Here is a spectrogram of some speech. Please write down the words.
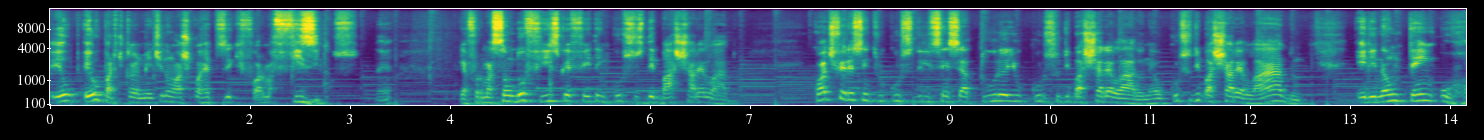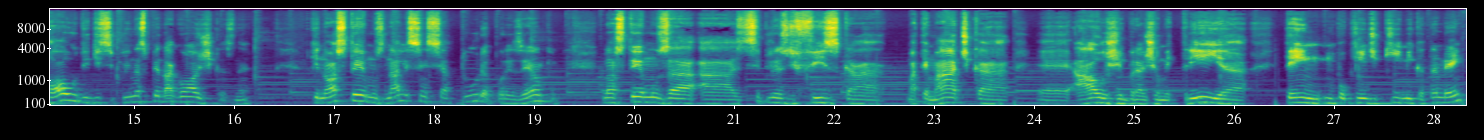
eu, eu particularmente não acho correto dizer que forma físicos, né? E a formação do físico é feita em cursos de bacharelado. Qual a diferença entre o curso de licenciatura e o curso de bacharelado, né? O curso de bacharelado, ele não tem o rol de disciplinas pedagógicas, né? que nós temos na licenciatura, por exemplo, nós temos a, as disciplinas de física, matemática, é, álgebra, geometria, tem um pouquinho de química também,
